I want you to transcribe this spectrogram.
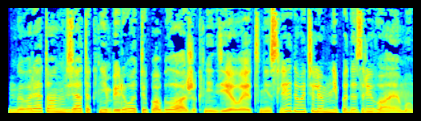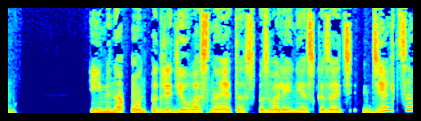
Говорят, он взяток не берет и поблажек не делает ни следователям, ни подозреваемым. Именно он подрядил вас на это, с позволения сказать, дельца?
